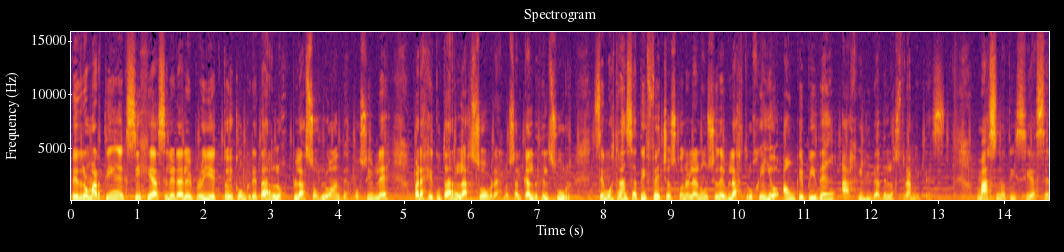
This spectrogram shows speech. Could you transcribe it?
Pedro Martín exige acelerar el proyecto y concretar los plazos lo antes posible para ejecutar las obras. Los alcaldes del Sur se muestran satisfechos con el anuncio de Blas Trujillo, aunque piden agilidad en los trámites. Más noticias en.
